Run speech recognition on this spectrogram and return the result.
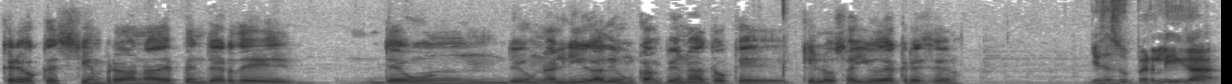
creo que siempre van a depender de, de, un, de una liga, de un campeonato que, que, los ayude a crecer. ¿Y esa Superliga,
